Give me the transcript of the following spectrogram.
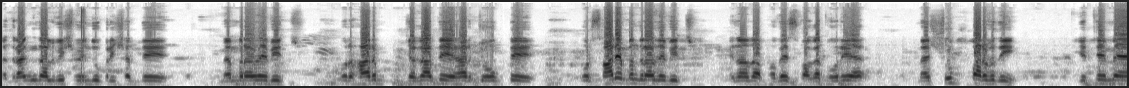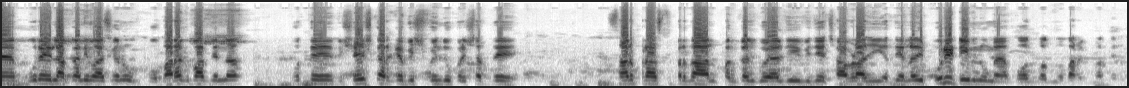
ਬਜਰੰਗ ਦਲ ਵਿਸ਼ਵ ਹਿੰਦੂ ਪਰਿਸ਼ਦ ਦੇ ਮੈਂਬਰਾਂ ਦੇ ਵਿੱਚ ਔਰ ਹਰ ਜਗ੍ਹਾ ਤੇ, ਹਰ ਚੌਕ ਤੇ ਔਰ ਸਾਰੇ ਮੰਦਰਾਂ ਦੇ ਵਿੱਚ ਇਹਨਾਂ ਦਾ ਭਵਯ ਸਵਾਗਤ ਹੋ ਰਿਹਾ। ਮੈਂ ਸ਼ੁਭ ਪਰਵ ਦੀ, ਜਿੱਥੇ ਮੈਂ ਪੂਰੇ ਇਲਾਕਾ ਨਿਵਾਸੀਆਂ ਨੂੰ ਮੁਬਾਰਕਬਾਦ ਦਿੰਦਾ। ਉੱਥੇ ਵਿਸ਼ੇਸ਼ ਕਰਕੇ ਵਿਸ਼ਵ ਹਿੰਦੂ ਪਰਿਸ਼ਦ ਦੇ ਸਰਪ੍ਰਸਤ ਪ੍ਰਧਾਨ ਪੰਕਜ ਗੋਇਲ ਜੀ, ਵਿਜੇ ਛਾਵੜਾ ਜੀ ਅਤੇ ਇਹਨਾਂ ਦੀ ਪੂਰੀ ਟੀਮ ਨੂੰ ਮੈਂ ਬਹੁਤ-ਬਹੁਤ ਮੁਬਾਰਕਬਾਦ ਦਿੰਦਾ।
